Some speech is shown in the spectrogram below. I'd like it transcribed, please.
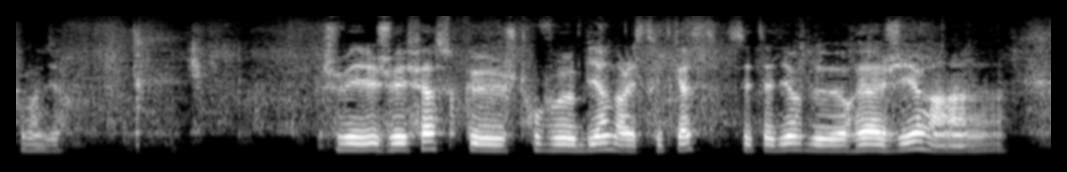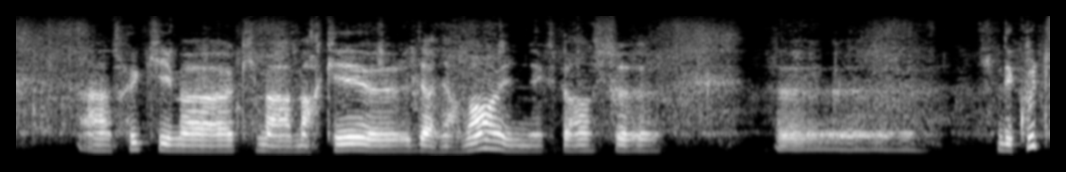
Comment dire je vais, je vais faire ce que je trouve bien dans les streetcasts, c'est-à-dire de réagir à un, truc qui m'a qui m'a marqué euh, dernièrement, une expérience euh, euh, d'écoute,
